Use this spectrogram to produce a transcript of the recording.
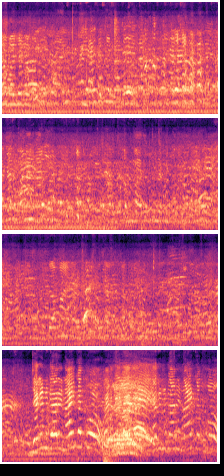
అమ్మాయి వెనక జగన్ గారి నాయకత్వం జగన్ గారి నాయకత్వం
